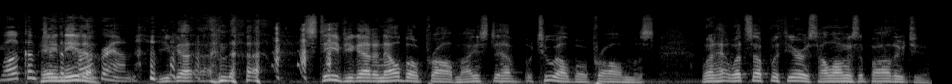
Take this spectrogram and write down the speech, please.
Welcome hey, to the Nita, program. you got Steve. You got an elbow problem. I used to have two elbow problems. What what's up with yours? How long has it bothered you?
